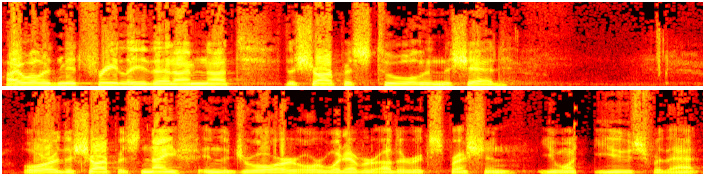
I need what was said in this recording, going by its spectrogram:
I will admit freely that I'm not the sharpest tool in the shed or the sharpest knife in the drawer, or whatever other expression you want to use for that.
